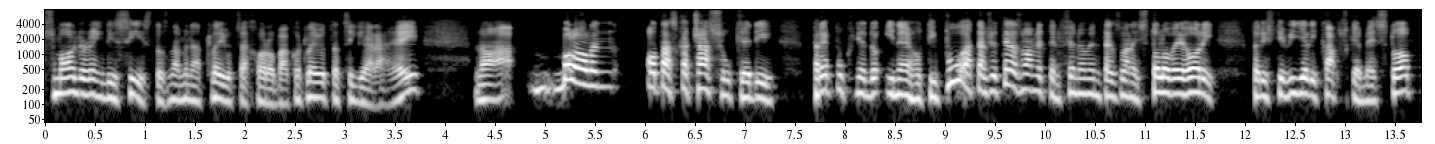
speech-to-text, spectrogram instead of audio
smoldering disease, to znamená tlejúca choroba, ako tlejúca cigara, hej. No a bolo len otázka času, kedy prepukne do iného typu. A takže teraz máme ten fenomén tzv. stolovej hory, ktorý ste videli Kapské mesto.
